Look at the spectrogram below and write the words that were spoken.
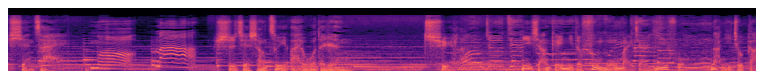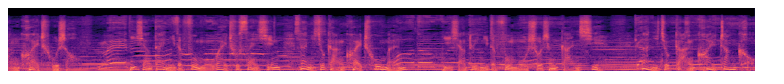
现在，妈妈，世界上最爱我的人去了。你想给你的父母买件衣服，那你就赶快出手；你想带你的父母外出散心，那你就赶快出门；你想对你的父母说声感谢，那你就赶快张口。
